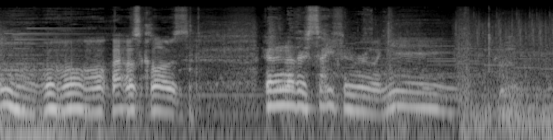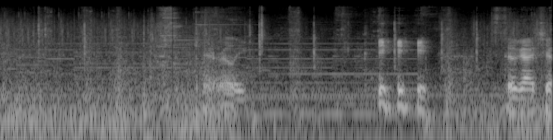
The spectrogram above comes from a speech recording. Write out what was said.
Oh, oh, oh, that was close. Got another siphon rune. Yay! Can't really. Still got you.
